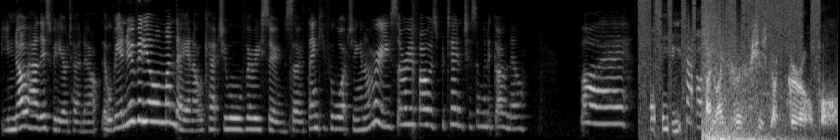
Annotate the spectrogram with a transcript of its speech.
you know how this video turned out. There will be a new video on Monday and I will catch you all very soon. So thank you for watching and I'm really sorry if I was pretentious. I'm going to go now. Bye. I like her. She's got girl balls.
